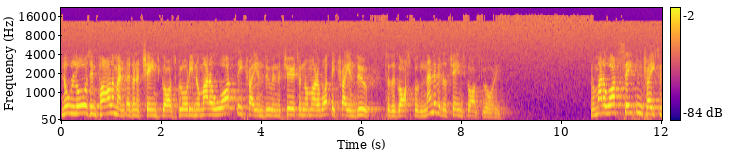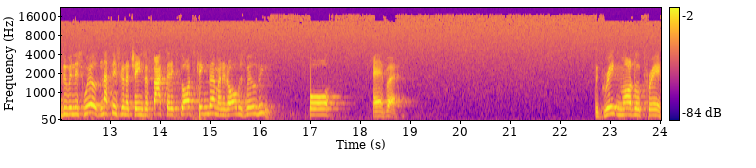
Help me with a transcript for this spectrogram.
no laws in Parliament are going to change God's glory, no matter what they try and do in the church, or no matter what they try and do to the gospel. None of it will change God's glory. No matter what Satan tries to do in this world, nothing's going to change the fact that it's God's kingdom and it always will be. Forever. The great model prayer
